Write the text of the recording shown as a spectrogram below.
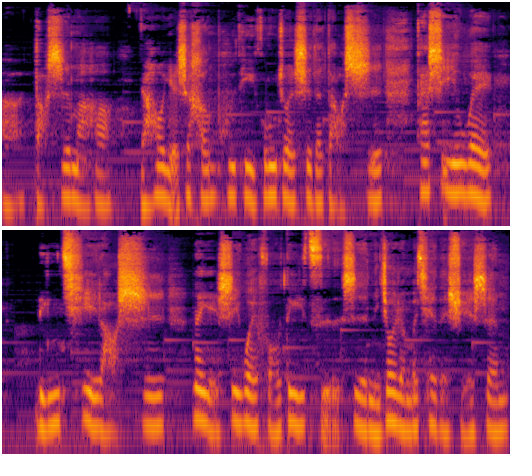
呃、导师嘛哈，然后也是恒菩提工作室的导师，他是一位灵气老师，那也是一位佛弟子，是你就仁波切的学生，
